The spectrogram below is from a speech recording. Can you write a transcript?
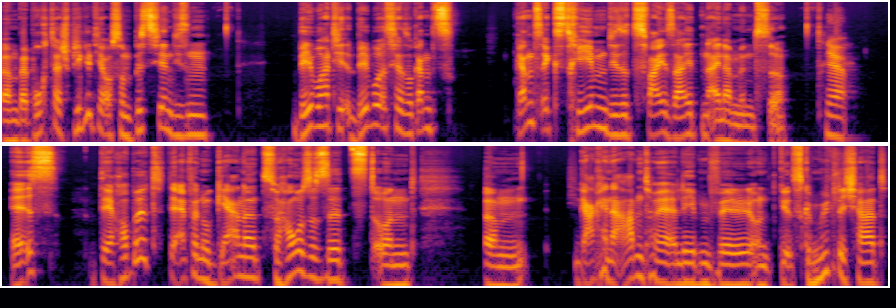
Ähm, bei Bruchtal spiegelt ja auch so ein bisschen diesen. Bilbo hat hier, Bilbo ist ja so ganz, ganz extrem diese zwei Seiten einer Münze. Ja. Er ist der Hobbit, der einfach nur gerne zu Hause sitzt und ähm, gar keine Abenteuer erleben will und es gemütlich hat.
